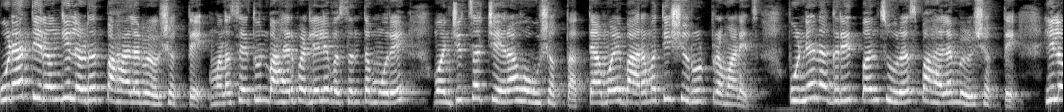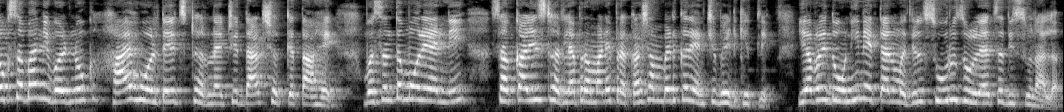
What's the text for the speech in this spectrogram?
पुण्यात तिरंगी लढत पाहायला मिळू शकते. मनसेतून बाहेर पडलेले वसंत मोरे वंचितचा चेहरा होऊ शकतात. त्यामुळे बारामती शिरूर प्रमाणेच पुण्यनगरीत पण चुरस पाहायला मिळू शकते. ही लोकसभा निवडणूक हाय व्होल्टेज ठरण्याची दाट शक्यता आहे. वसंत मोरे यांनी सकाळीच ठरल्याप्रमाणे प्रकाश आंबेडकर यांची भेट घेतली. यावेळी दोन्ही नेत्यांमधील सूर जुळल्याचं दिसून आलं.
